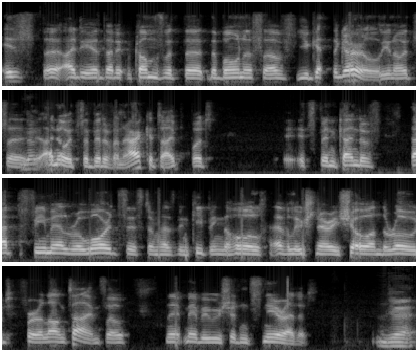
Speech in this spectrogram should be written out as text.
is the idea that it comes with the, the bonus of you get the girl. You know, it's a no. I know it's a bit of an archetype, but it's been kind of that female reward system has been keeping the whole evolutionary show on the road for a long time. So maybe we shouldn't sneer at it. Yeah.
